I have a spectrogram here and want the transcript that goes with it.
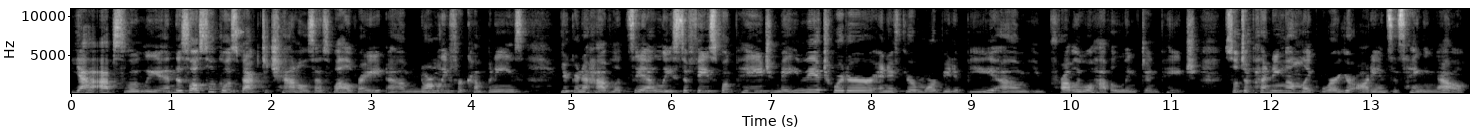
Yeah, absolutely. And this also goes back to channels as well, right? Um, normally for companies, you're going to have, let's say, at least a Facebook page, maybe a Twitter. And if you're more B2B, um, you probably will have a LinkedIn page. So depending on like where your audience is hanging out,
